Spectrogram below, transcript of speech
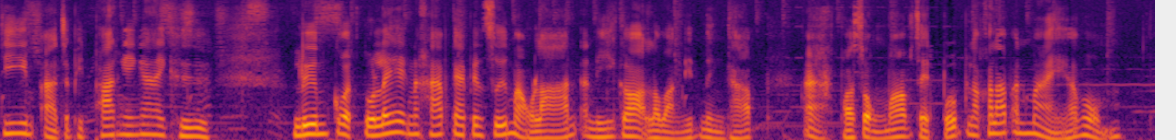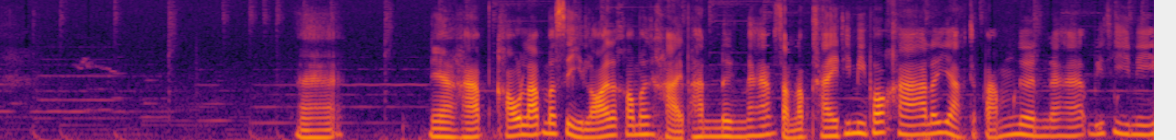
ที่อาจจะผิดพลาดง่าย ๆ คือ ลืมกดตัวเลขนะครับ กลายเป็นซื้อเหมาร้าน อันนี้ก็ระวังนิดนึงครับ อะพอส่งมอบเสร็จปุ๊บเราก็รับอันใหม่ครับผม นะฮะ เนี่ยครับเขารับมา 400 แล้วเขามาขายพันหนึ่งนะครับสำหรับใครที่มีพ่อค้าแล้วอยากจะปั๊มเงินนะฮะ วิธีนี้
